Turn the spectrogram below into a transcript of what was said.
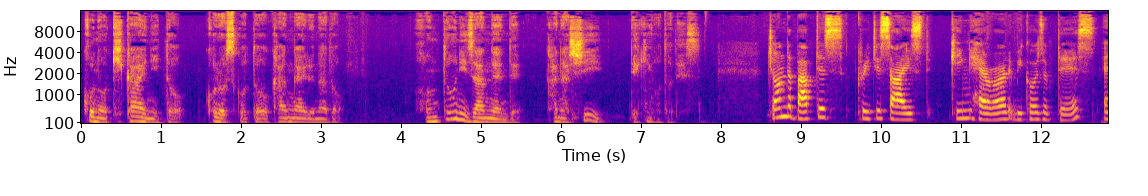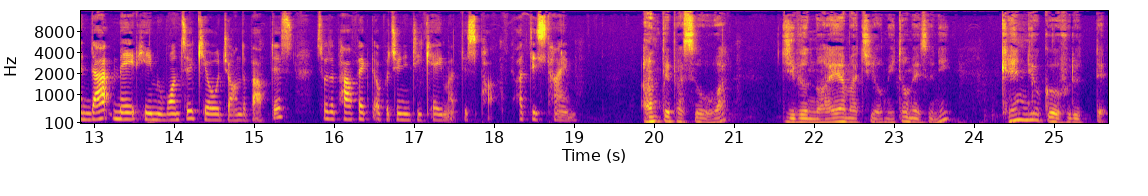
この機会にと殺すことを考えるなど本当に残念で悲しい出来事です John the Baptist criticized King Herod because of this, and that made him want to kill John the Baptist. So the perfect opportunity came at this at this time. アンテパス王は自分の過ちを認めずに権力を振るって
